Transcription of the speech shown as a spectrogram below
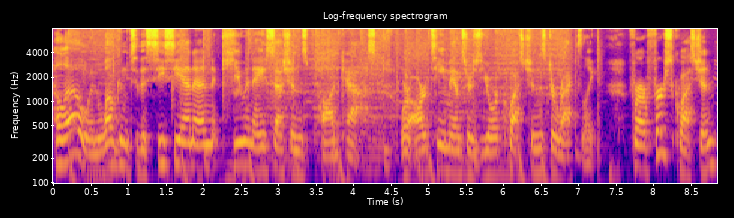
Hello and welcome to the CCNN Q&A Sessions podcast, where our team answers your questions directly. For our first question,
